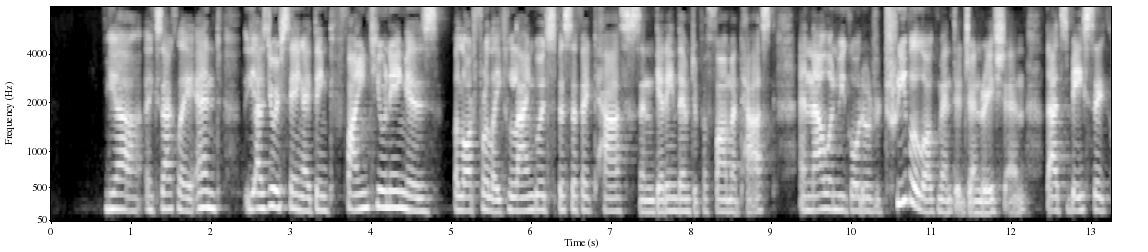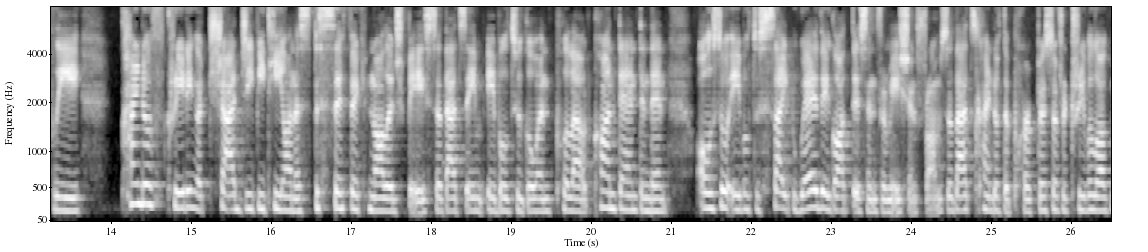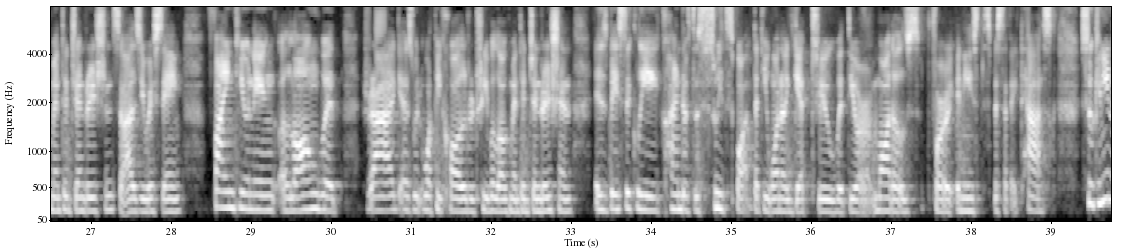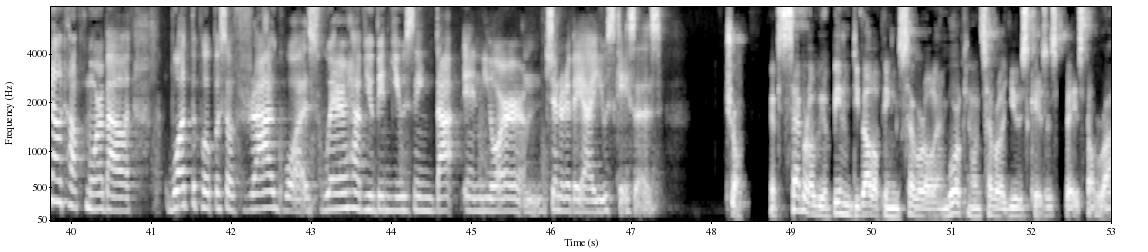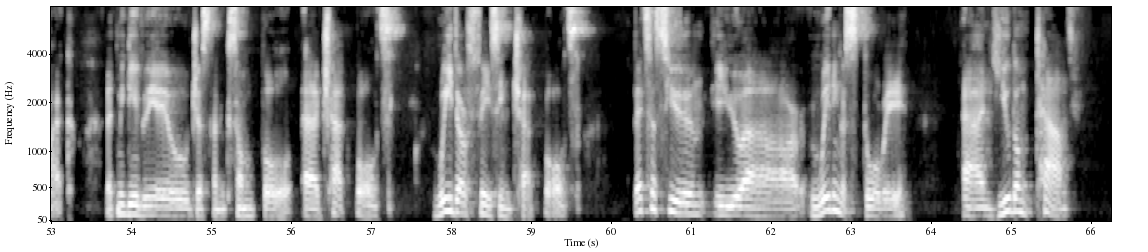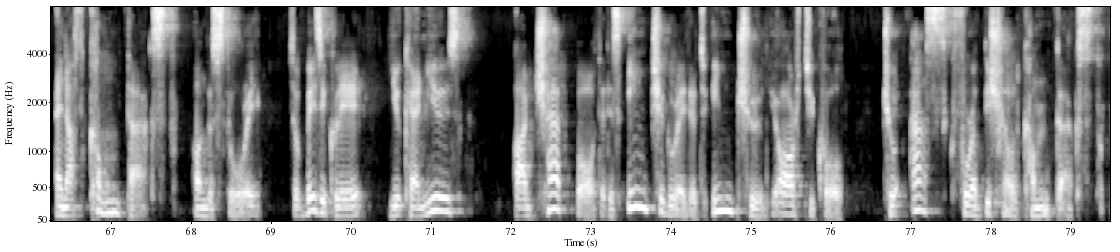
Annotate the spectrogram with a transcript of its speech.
Yeah, exactly. And as you were saying, I think fine tuning is a lot for like language specific tasks and getting them to perform a task. And now when we go to retrieval augmented generation, that's basically kind of creating a chat GPT on a specific knowledge base. So that's able to go and pull out content and then also able to cite where they got this information from. So that's kind of the purpose of retrieval augmented generation. So as you were saying, fine tuning along with RAG as with what we call retrieval augmented generation is basically kind of the sweet spot that you want to get to with your models for any specific task. So can you now talk more about what the purpose of RAG was? Where have you been using that in your um, generative AI use cases? Sure. We have several, we have been developing several and working on several use cases based on RAG. Let me give you just an example uh, chatbots, reader facing chatbots. Let's assume you are reading a story and you don't have enough context on the story. So basically, you can use a chatbot that is integrated into the article to ask for additional context.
